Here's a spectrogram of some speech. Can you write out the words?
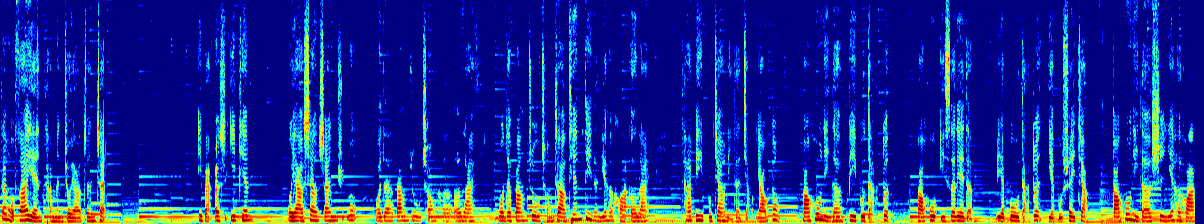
但我发言，他们就要征战。一百二十一篇，我要向山举目，我的帮助从何而来？我的帮助从造天地的耶和华而来。他必不叫你的脚摇动，保护你的必不打盹，保护以色列的也不打盹，也不睡觉。保护你的是耶和华，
